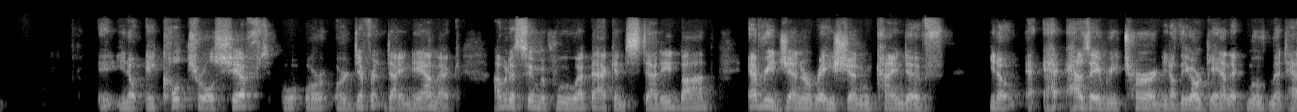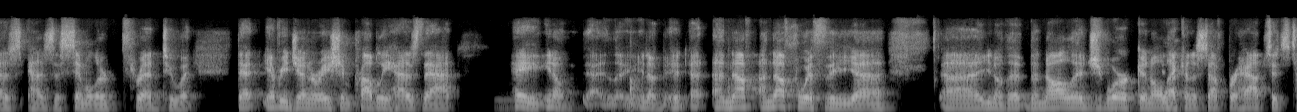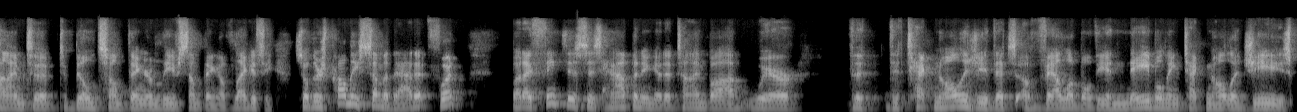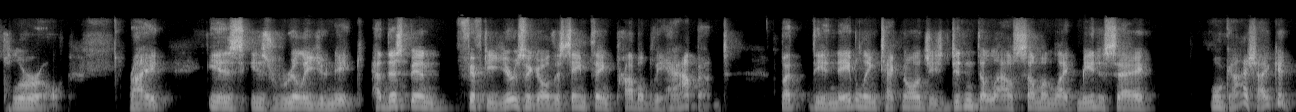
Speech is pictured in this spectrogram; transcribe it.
you know, a cultural shift or, or, or different dynamic. I would assume if we went back and studied Bob, every generation kind of you know has a return you know the organic movement has has a similar thread to it that every generation probably has that hey, you know, uh, you know, it, uh, enough enough with the uh, uh, you know the the knowledge work and all yeah. that kind of stuff. Perhaps it's time to to build something or leave something of legacy. So there's probably some of that at foot, but I think this is happening at a time, Bob, where the the technology that's available, the enabling technologies, plural, right? is is really unique. Had this been 50 years ago, the same thing probably happened but the enabling technologies didn't allow someone like me to say, well, gosh, I could,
